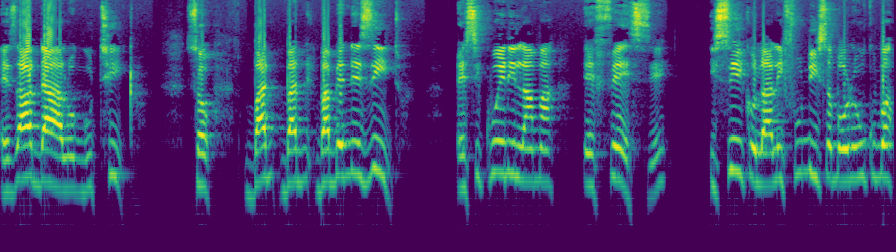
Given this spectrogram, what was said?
ezadalwa nguthixo so babenezinto ba, ba esikweni lama efese isiko lalifundisa bona ukuba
